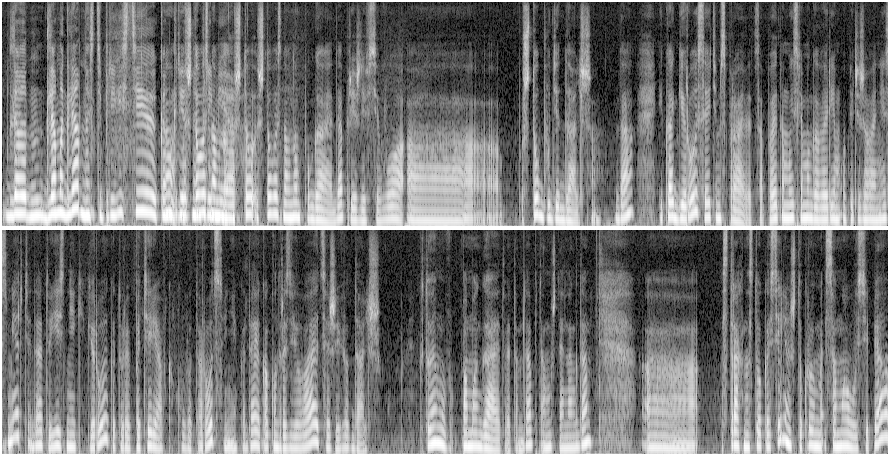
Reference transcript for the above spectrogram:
для, для наглядности привести конкретный ну, что пример. В основном, что, что в основном пугает, да, прежде всего, а, что будет дальше, да, и как герой с этим справится. Поэтому, если мы говорим о переживании смерти, да, то есть некий герой, который, потеряв какого-то родственника, да, и как он развивается и живет дальше. Кто ему помогает в этом, да, потому что иногда а, страх настолько силен, что кроме самого себя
